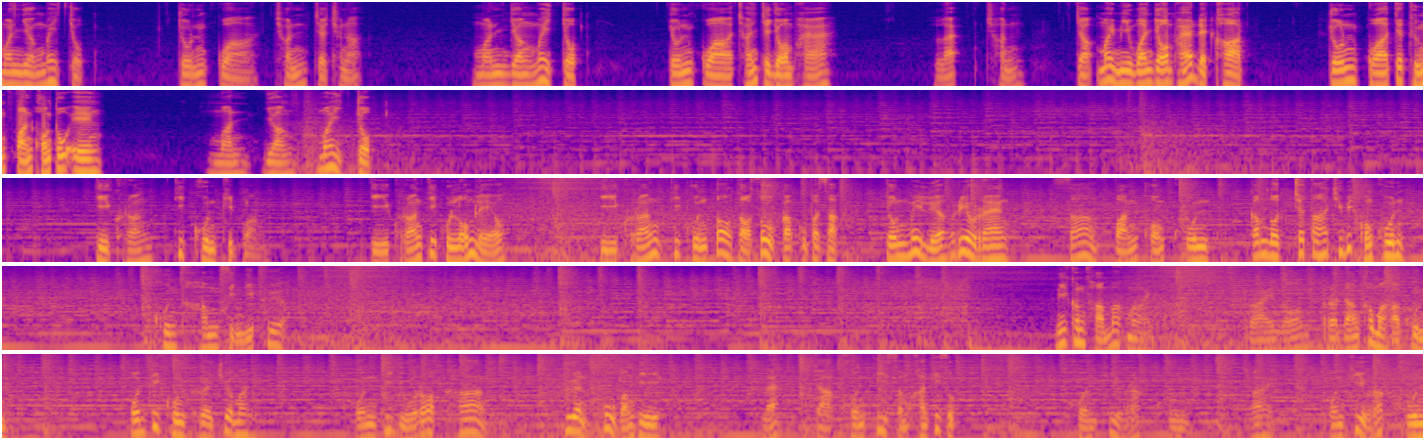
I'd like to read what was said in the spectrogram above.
มันยังไม่จบ จนกว่าฉันจะชนะ มันยังไม่จบ จนกว่าฉันจะยอมแพ้ และฉันจะไม่มีวันยอมแพ้เด็ดขาด จนกว่าจะถึงฝันของตัวเอง มันยังไม่จบ กี่ครั้งที่คุณผิดหวัง กี่ครั้งที่คุณล้มเหลว กี่ครั้งที่คุณต้องต่อสู้กับอุปสรรค จนไม่เหลือเรี่ยวแรง สร้างฝันของคุณกำหนดชะตาชีวิตของคุณ คุณทำสิ่งนี้เพื่อ มีคำถามมากมายรายล้อมระดังเข้ามาหาคุณ คนที่คุณเคยเชื่อมั่น คนที่อยู่รอบข้าง เพื่อนผู้หวังดี และจากคนที่สำคัญที่สุด คนที่รักคุณ ใช่ คนที่รักคุณ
